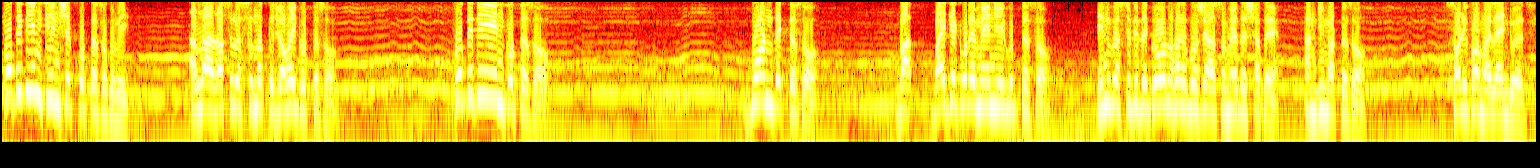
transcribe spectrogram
প্রতিদিন ক্লিন শেপ করতেছো তুমি। আল্লাহ রাসুলের সুন্নতকে জবাই করতেছো। প্রতিদিন করতেছো। বন দেখতেছো। বা বাইকে করে মেয়ে নিয়ে ঘুরতেছো। ইউনিভার্সিটিতে গোল হয়ে বসে আছো মেয়েদের সাথে। আঙ্কি মারতেছো। Sorry for my language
